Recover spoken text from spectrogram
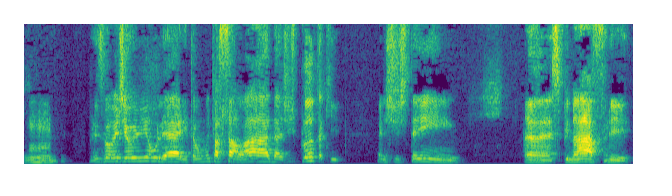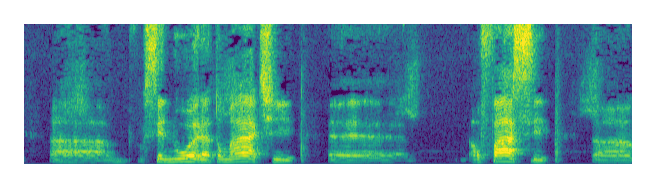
Uhum. Principalmente eu e minha mulher, então muita salada, a gente planta aqui. A gente tem uh, espinafre, uh, cenoura, tomate, uh, alface, uh,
